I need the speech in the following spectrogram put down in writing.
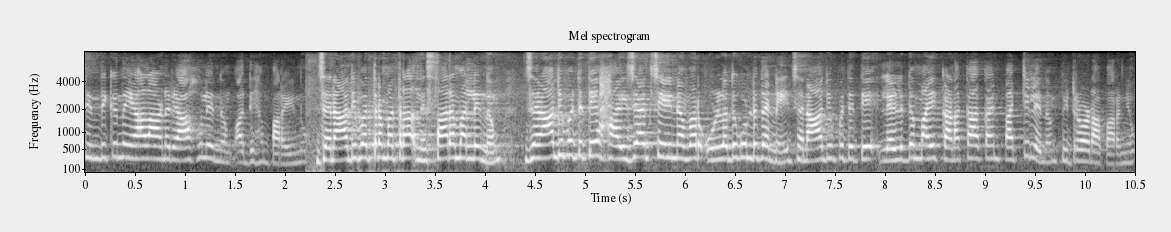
ചിന്തിക്കുന്നയാളാണ് രാഹുൽ എന്നും അദ്ദേഹം പറയുന്നു. ജനാധിപത്യം അത്ര നിസ്സാരമല്ലെന്നും ജനാധിപത്യത്തെ ഹൈജാക്ക് ചെയ്യുന്നവർ ഉള്ളതുകൊണ്ട് തന്നെ ജനാധിപത്യത്തെ ലളിതമായി കണക്കാക്കാൻ പറ്റില്ലെന്നും പിട്രോഡ പറഞ്ഞു.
